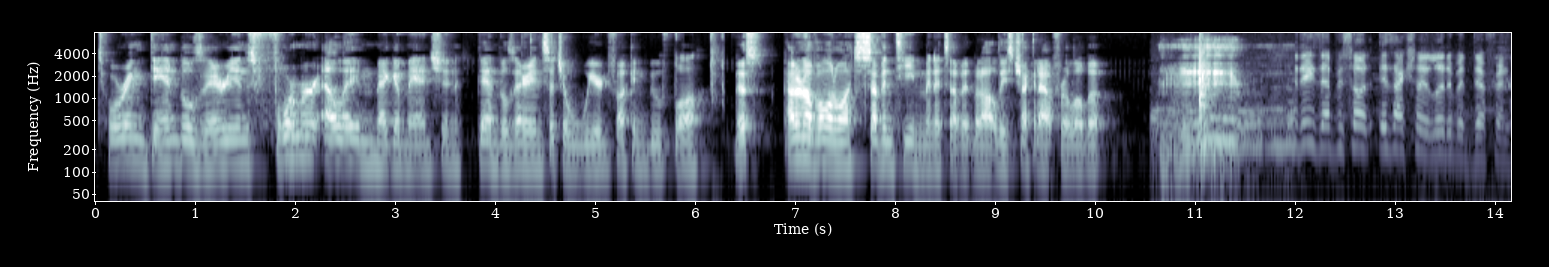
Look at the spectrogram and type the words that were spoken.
Touring Dan Bilzerian's former LA mega mansion. Dan Bilzerian's such a weird fucking goofball. This? I don't know if I want to watch 17 minutes of it, but I'll at least check it out for a little bit. Today's episode is actually a little bit different.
